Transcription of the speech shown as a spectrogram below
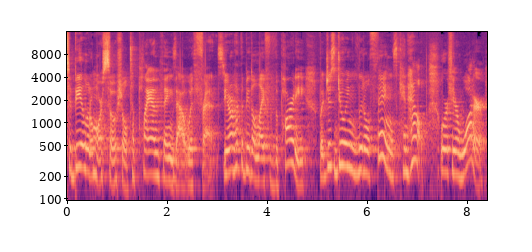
to be a little more social, to plan things out with friends. You don't have to be the life of the party, but just doing little things can help. Or if you're water,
